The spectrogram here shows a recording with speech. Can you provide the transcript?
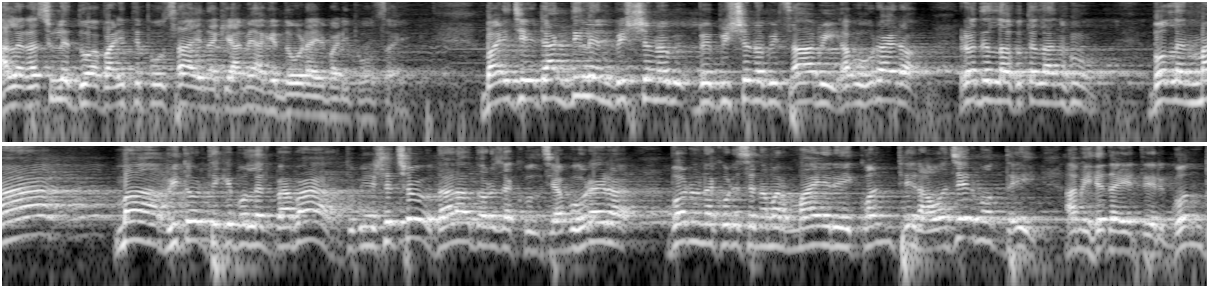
আল্লাহ রাসুলের দোয়া বাড়িতে পৌঁছায়, নাকি আমি আগে দৌড়াই বাড়ি পৌঁছাই। বাড়ি যেয়ে ডাক দিলেন বিশ্বনবী বিশ্বনবীর সাহাবি আবু হুরাইরা রদুল্লাহ তালানহু বললেন, মা মা ভিতর থেকে বললেন বাবা তুমি এসেছ? দাঁড়াও দরজা খুলছি। আবু হুরাইরা বর্ণনা করেছেন আমার মায়ের এই কণ্ঠের আওয়াজের মধ্যেই আমি হেদায়েতের গন্ধ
